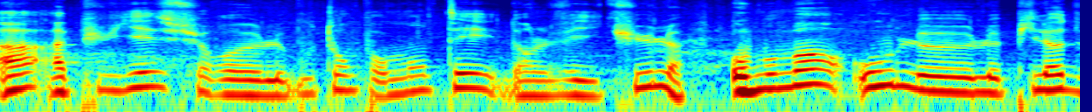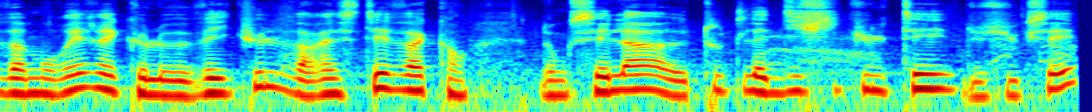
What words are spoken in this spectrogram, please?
à appuyer sur euh, le bouton pour monter dans le véhicule au moment où le, pilote va mourir et que le véhicule va rester vacant. Donc c'est là toute la difficulté du succès.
